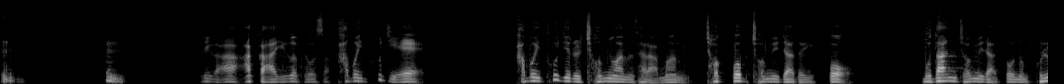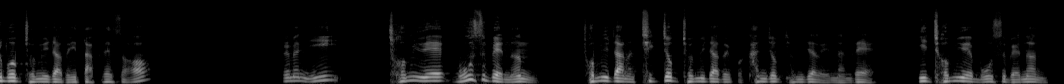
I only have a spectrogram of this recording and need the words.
우리가 아까 이거 배웠어. 갑의 토지에 갑의 토지를 점유하는 사람은 적법 점유자도 있고 무단 점유자 또는 불법 점유자도 있다 그래서 그러면 이 점유의 모습에는 점유자는 직접 점유자도 있고 간접 점유자도 있는데 이 점유의 모습에는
